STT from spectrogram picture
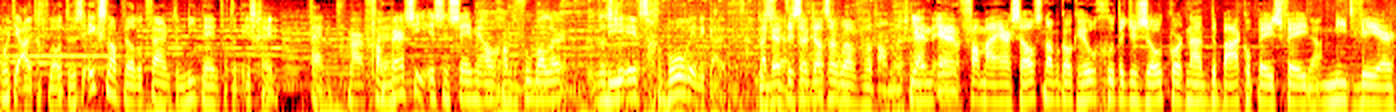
wordt hij uitgefloten. Dus ik snap wel dat Feyenoord hem niet neemt, want het is geen Feyenoord. Maar Van Oké. Persie is een semi-arrogante voetballer. Dat is Die is geboren in de Kuip. Maar Dus dat, ja, is, dat is ook wel wat anders. Ja, en, en- en van mij zelf snap ik ook heel goed dat je zo kort na de bakel PSV Ja. niet weer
